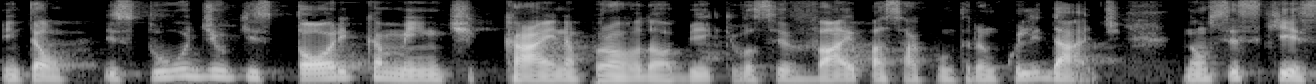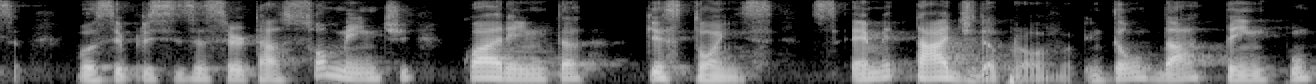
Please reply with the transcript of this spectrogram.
Então, estude o que historicamente cai na prova da OAB, que você vai passar com tranquilidade. Não se esqueça, você precisa acertar somente 40 questões. É metade da prova. Então, dá tempo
